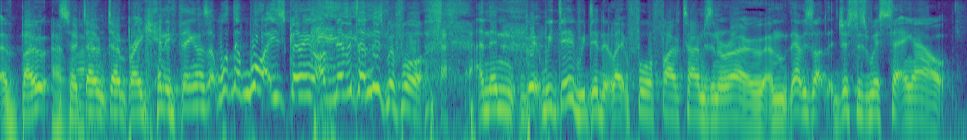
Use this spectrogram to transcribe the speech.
of boat. Oh, so wow. don't don't break anything. I was like, what? The, what is going on? I've never done this before. and then we, we did. We did it like four or five times in a row, and that was like just as we're setting out He was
